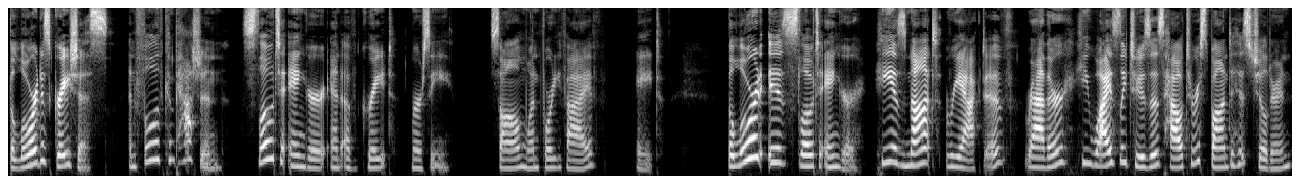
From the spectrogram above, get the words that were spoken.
The Lord is gracious and full of compassion, slow to anger, and of great mercy. Psalm 145 8. The Lord is slow to anger. He is not reactive. Rather, he wisely chooses how to respond to his children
